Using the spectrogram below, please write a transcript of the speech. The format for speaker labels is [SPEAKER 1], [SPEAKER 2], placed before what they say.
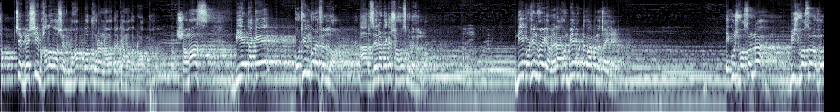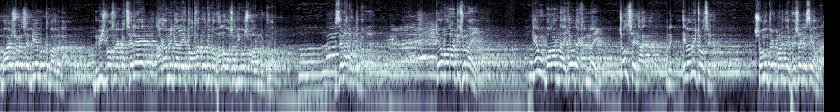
[SPEAKER 1] সবচেয়ে বেশি ভালোবাসেন মহব্বত করেন আমাদেরকে আমাদের রব। সমাজ বিয়েটাকে কঠিন করে ফেলল আর জেনাটাকে সহজ করে ফেলল। বিয়ে কঠিন হয়ে গেল, এরা এখন বিয়ে করতে পারবে না চাইলে। একুশ বছর না, বিশ বছর বয়স হলে সে বিয়ে করতে পারবে না। বিশ বছর একটা ছেলে আগামীকাল এই তথাকথিত ভালোবাসা দিবস পালন করতে পারবে। জেনা করতে পারবে। কেউ বলার কিছু নাই। কেউ বলার নাই, কেউ দেখার নাই। চলছে মানে এভাবেই চলছে। সমুদ্রের পানিতে ভেসে গেছি আমরা।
